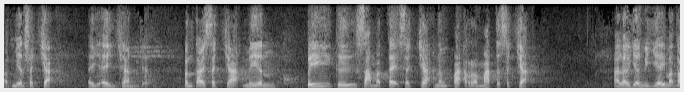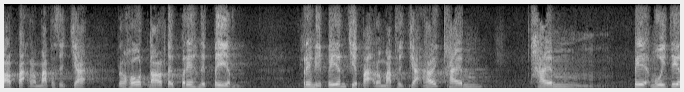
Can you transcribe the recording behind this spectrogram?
អត់មានសច្ចៈអីអីចឹងចឹងប៉ុន្តែសច្ចៈមានពីរគឺសមតិសច្ចៈនិងបរមត្តសច្ចៈឥឡូវយើងនិយាយមកដល់បរមត្តសច្ចៈរហូតដល់ទៅព្រះនិព្វានព្រះនិព្វានជាបរមត្ថសច្ចៈហើយថែមថែម ពាក្យមួយទៀត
